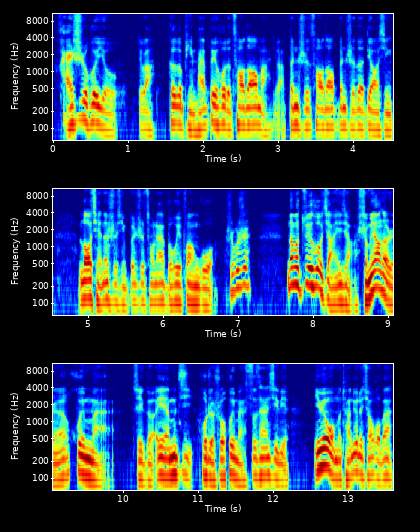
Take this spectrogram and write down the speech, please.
还是会有，对吧？各个品牌背后的操刀嘛，对吧？奔驰操刀，奔驰的调性，捞钱的事情，奔驰从来不会放过，是不是？那么最后讲一讲，什么样的人会买这个 AMG，或者说会买四三系列？因为我们团队的小伙伴，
